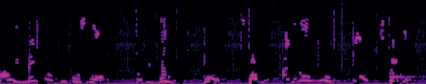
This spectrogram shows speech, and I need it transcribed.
Why we make sure people's work to be good, good, stop it. You know good, good, stop it.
